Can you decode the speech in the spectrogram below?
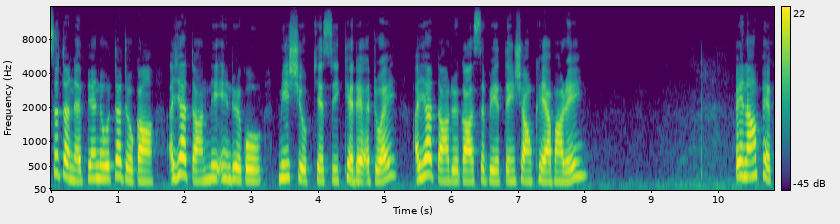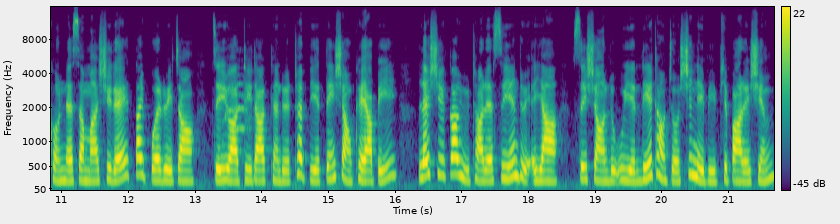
စစ်တပ်နဲ့ပြန်နိုတပ်တို့ကအယက်တာနေအင်တွေကိုမိရှုဖျက်ဆီးခဲ့တဲ့အတွက်အယက်တာတွေကစစ်ပေးတင်ရှောင်ခဲ့ရပါတယ်။ပင်လောင်းဖဲခုံနယ်ဆာမှာရှိတဲ့တိုက်ပွဲတွေကြောင့်ကျေးရွာဒေတာခန်တွေထပ်ပြေးတင်းရှောင်ခဲ့ရပြီးလက်ရှိကောက်ယူထားတဲ့စီးရင်တွေအရာစေရှောင်လူဦးရေ4000ကျော်ရှိနေပြီဖြစ်ပါတယ်ရှင်။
